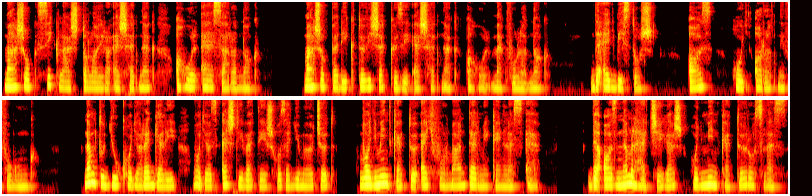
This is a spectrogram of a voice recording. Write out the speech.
Mások sziklás talajra eshetnek, ahol elszáradnak, mások pedig tövisek közé eshetnek, ahol megfulladnak. De egy biztos, az, hogy aratni fogunk. Nem tudjuk, hogy a reggeli vagy az esti vetés hoz egy gyümölcsöt, vagy mindkettő egyformán termékeny lesz-e. De az nem lehetséges, hogy mindkettő rossz lesz.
